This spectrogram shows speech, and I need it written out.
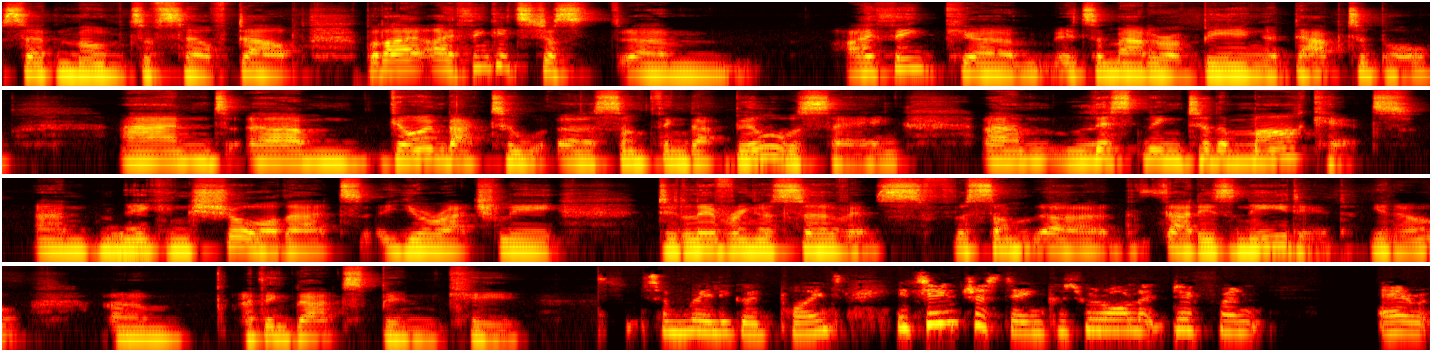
certain moments of self doubt, but I, I, think it's just um, I think um, it's a matter of being adaptable. And um, going back to uh, something that Bill was saying, um, listening to the market and making sure that you're actually delivering a service for some uh, that is needed. You know, um, I think that's been key. Some really good points. It's interesting because we're all at different er-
